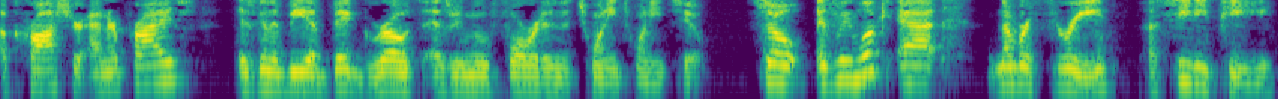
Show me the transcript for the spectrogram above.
across your enterprise is going to be a big growth as we move forward into 2022. So as we look at number three, a CDP,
